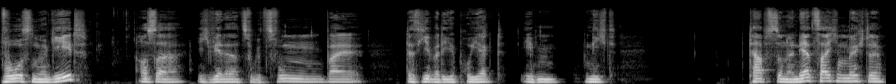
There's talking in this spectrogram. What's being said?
wo es nur geht. Außer ich werde dazu gezwungen, weil das jeweilige Projekt eben nicht Tabs, sondern Leerzeichen möchte.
